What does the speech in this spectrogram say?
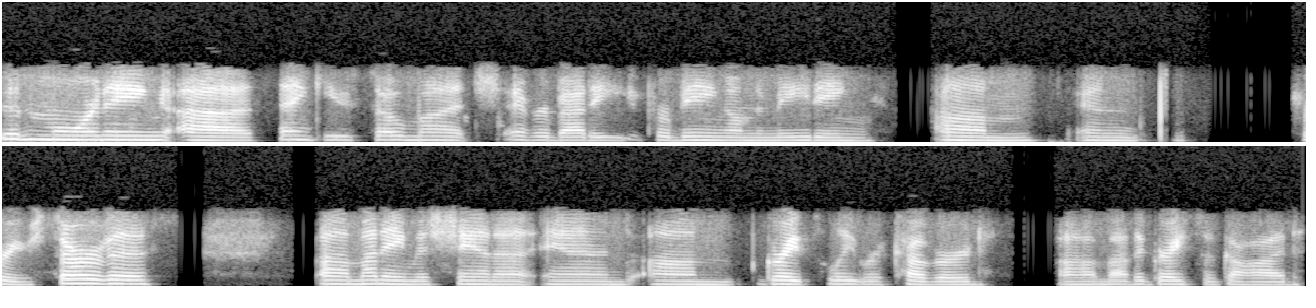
Good morning. Uh, thank you so much, everybody, for being on the meeting um, and for your service. Uh, my name is Shanna, and I'm gratefully recovered uh, by the grace of God.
